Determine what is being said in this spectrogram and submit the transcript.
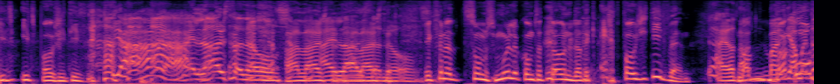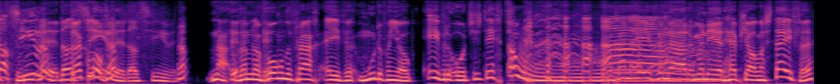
iets, iets positiefs. Ja, ja. Hij luistert naar ons. Hij luistert, hij luistert. naar ons. Ik vind het soms moeilijk om te tonen dat ik echt positief ben. Ja, dat, Nou, dat- maar, dat ja, maar klopt. dat zien we. Dat, Dat zien we. Dat zien we. Ja. Nou, dan de volgende vraag even. Moeder van Joop, even de oortjes dicht. Oh. We gaan even naar meneer, heb je al een stijve?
